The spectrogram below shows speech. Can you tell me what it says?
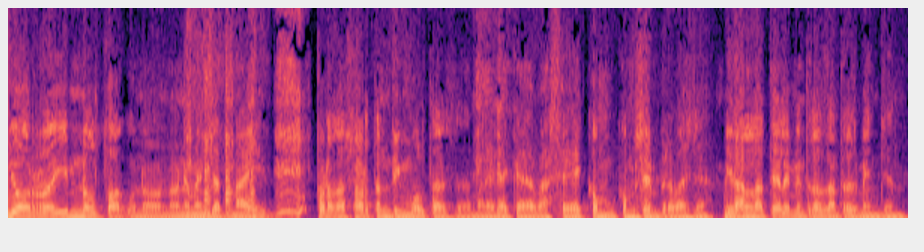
Jo el raïm no el toco, no no n'he menjat mai, però de sort en tinc moltes, de manera que va ser com, com sempre, vaja. Mirant la tele mentre els altres mengen.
